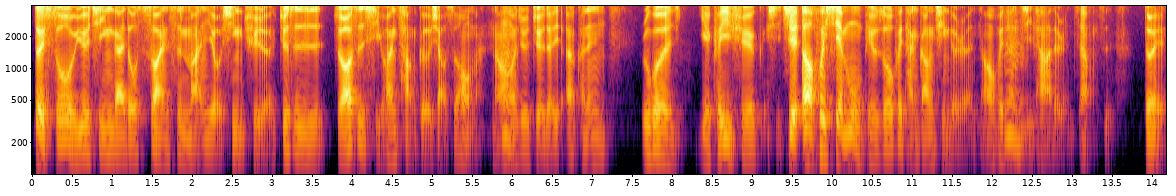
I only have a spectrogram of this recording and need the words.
对所有乐器应该都算是蛮有兴趣的，就是主要是喜欢唱歌，小时候嘛，然后就觉得、呃，可能如果也可以学，学呃会羡慕，比如说会弹钢琴的人，然后会弹嗯吉他的人这样子。对，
